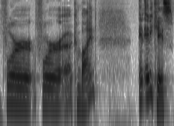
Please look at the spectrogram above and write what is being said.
for for uh, combined. In any case,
